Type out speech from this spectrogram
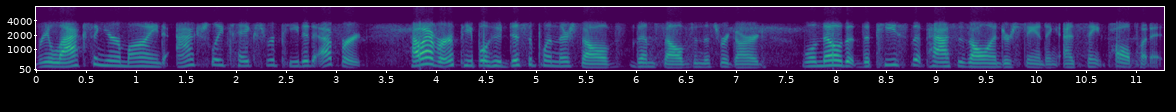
Relaxing your mind actually takes repeated effort. However, people who discipline themselves themselves in this regard will know that the peace that passes all understanding, as St. Paul put it.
